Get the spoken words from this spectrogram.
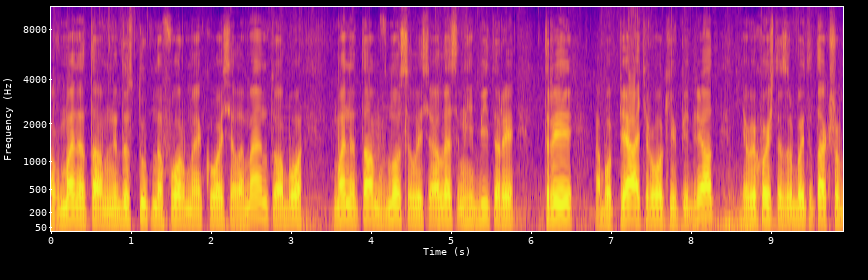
в мене там недоступна форма якогось елементу, або в мене там вносилися ЛС-інгібітори 3 або 5 років підряд, і ви хочете зробити так, щоб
